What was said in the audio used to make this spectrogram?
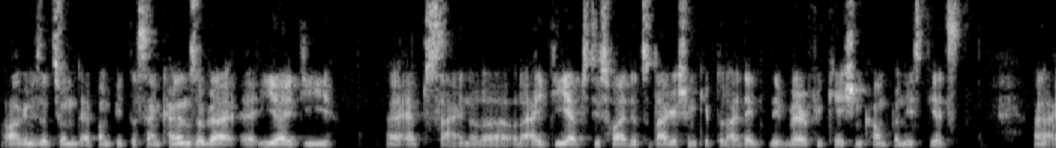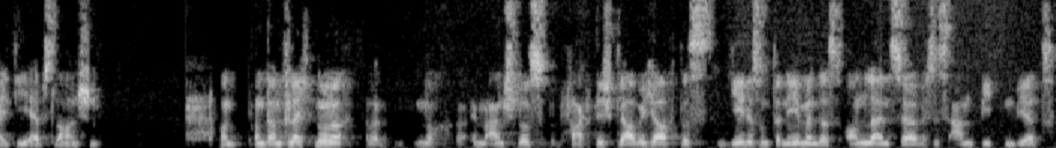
Organisationen und App-Anbieter sein, können sogar äh, EID-Apps sein oder, oder ID-Apps, die es heutzutage schon gibt oder Identity Verification Companies, die jetzt äh, ID-Apps launchen. Und, und dann vielleicht nur noch, äh, noch im Anschluss, faktisch glaube ich auch, dass jedes Unternehmen, das Online-Services anbieten wird,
